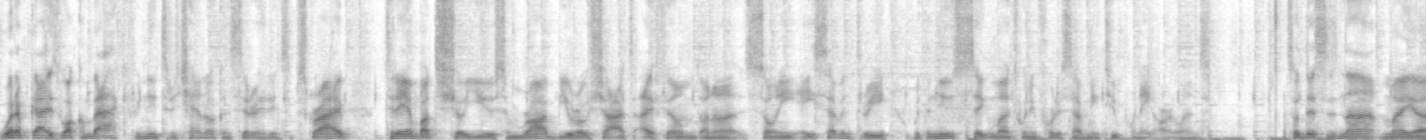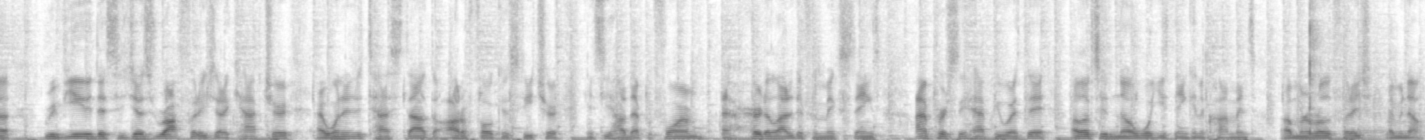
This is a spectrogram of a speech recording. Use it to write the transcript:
What up guys, welcome back. If you're new to the channel, consider hitting subscribe. Today I'm about to show you some raw B-roll shots I filmed on a Sony a7 III with the new Sigma 24-70 2.8 Art lens. So this is not my uh, review, this is just raw footage that I captured. I wanted to test out the autofocus feature and see how that performed. I heard a lot of different mixed things. I'm personally happy with it. I'd love to know what you think in the comments. I'm gonna roll the footage, let me know.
